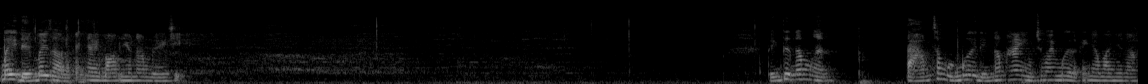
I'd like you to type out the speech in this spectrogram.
bây, đến bây giờ là cách nhau bao nhiêu năm đấy anh chị? Tính từ năm 1840 đến năm 2020 là cách nhau bao nhiêu năm?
